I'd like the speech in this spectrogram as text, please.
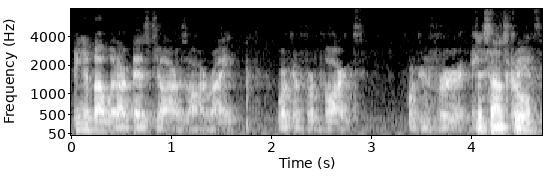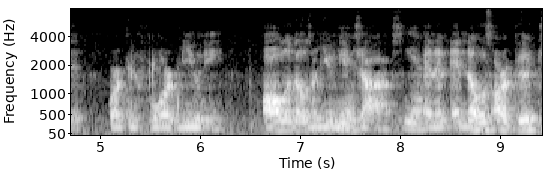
think about what our best jobs are, right? Working for BART, working for That sounds cool. Transit, working for Muni. All of those are union Yeah. jobs, Yeah. and and those are good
